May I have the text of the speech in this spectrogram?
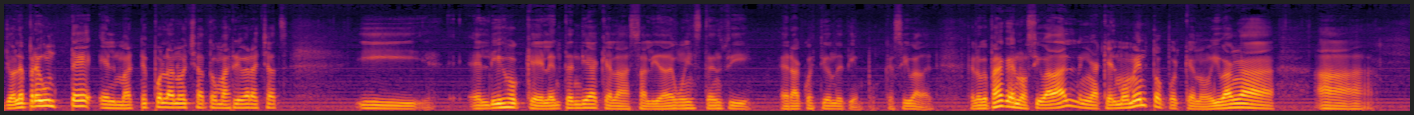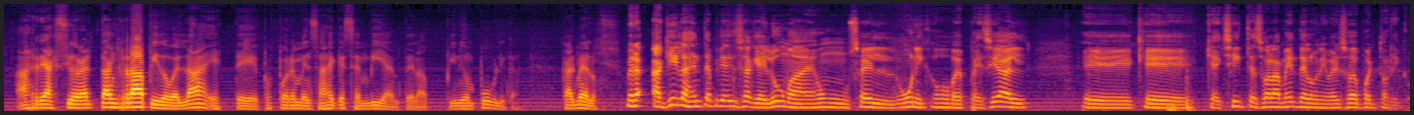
yo le pregunté el martes por la noche a Tomás Rivera Chats y él dijo que él entendía que la salida de Stensby era cuestión de tiempo, que se iba a dar. Que lo que pasa es que no se iba a dar en aquel momento porque no iban a, a- a reaccionar tan rápido, ¿verdad? Este, pues por el mensaje que se envía ante la opinión pública. Carmelo. Mira, aquí la gente piensa que Luma es un ser único, especial, eh, que, que existe solamente en el universo de Puerto Rico.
